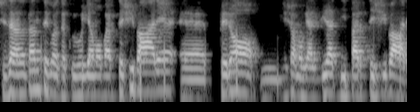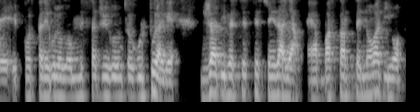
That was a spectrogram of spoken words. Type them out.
ci saranno tante cose a cui vogliamo partecipare, eh, però diciamo che al di là di partecipare e portare quello che è un messaggio di controcultura che già di per sé stesso in Italia è abbastanza innovativo,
